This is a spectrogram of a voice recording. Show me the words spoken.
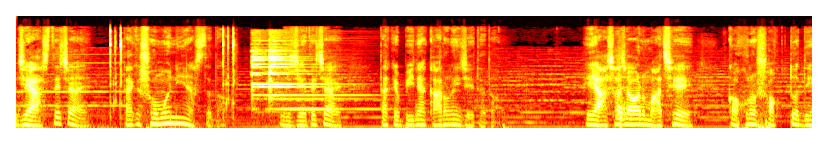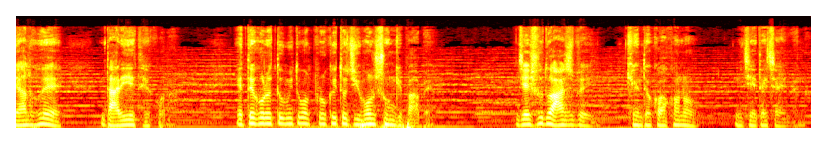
যে আসতে চায়, তাকে সময় নিয়ে আসতে দাও। যে যেতে চায়, তাকে বিনা কারণেই যেতে দাও। এই আসা যাওয়ার মাঝে কখনো শক্ত দেয়াল হয়ে দাঁড়িয়ে থেকো না। এতে করে তুমি তোমার প্রকৃত জীবনসঙ্গী পাবে। যে শুধু আসবেই, কিন্তু কখনো যেতে চাইবে না।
